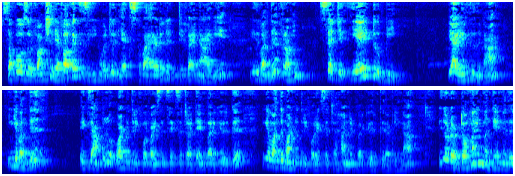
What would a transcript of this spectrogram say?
சப்போஸ் ஒரு function F of X is equal to X ஸ்கொயர்டுன்னு டிஃபைன் ஆகி இது வந்து from set A to B யா இருந்ததுன்னா இங்க வந்து example one two three four five six etcetera ten வரைக்கும் இருக்கு. இங்கே வந்து one two three four etcetera hundred வரைக்கும் இருக்கு அப்படின்னா இதோட டொமைன் வந்து என்னது?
